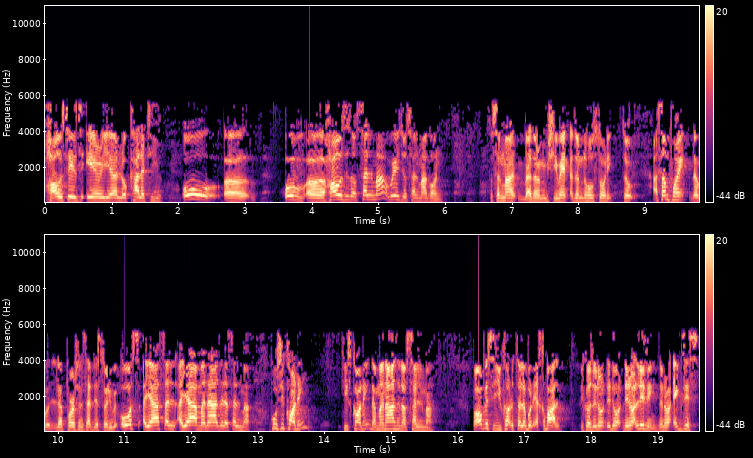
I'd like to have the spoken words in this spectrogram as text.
houses, area, locality. Oh, uh, oh uh, houses of Salma, where is your Salma gone? So Salma, I don't know she went, I don't know the whole story. So at some point, the, the person said this story. Oh, Aya, Sal, Aya Manazil Salma. Who's he calling? He's calling the Manazil of Salma. But obviously you can't Talabul Iqbal because they don't, they don't, they're not living, they don't exist.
